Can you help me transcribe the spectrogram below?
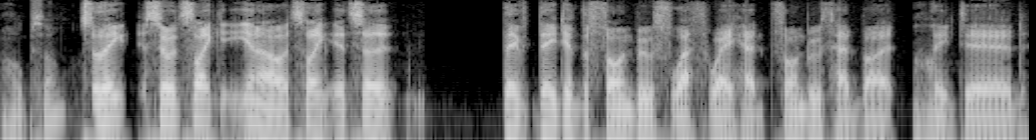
I hope so. So they, so it's like you know, it's like it's a. They they did the phone booth Lethwei head phone booth headbutt. Uh-huh. They did.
